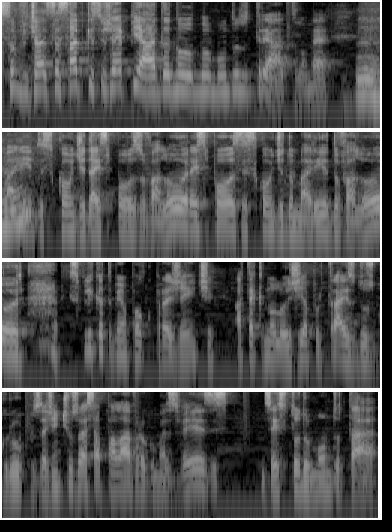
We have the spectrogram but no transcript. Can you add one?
Isso já, você sabe que isso já é piada no, no mundo do triatlo, né? Uhum. O marido esconde da esposa o valor, a esposa esconde do marido o valor. Explica também um pouco pra gente a tecnologia por trás dos grupos. A gente usou essa palavra algumas vezes, não sei se todo mundo tá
